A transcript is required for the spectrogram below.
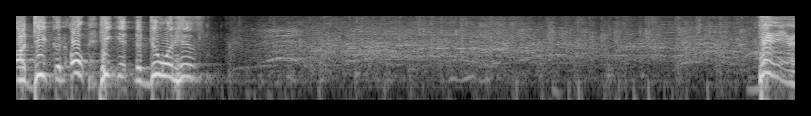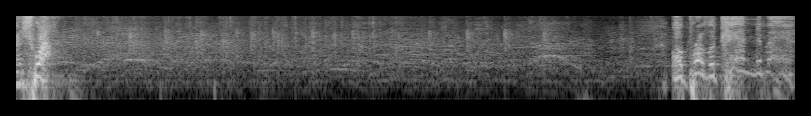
Or Deacon Oak, he get to doing his or Brother Candyman.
